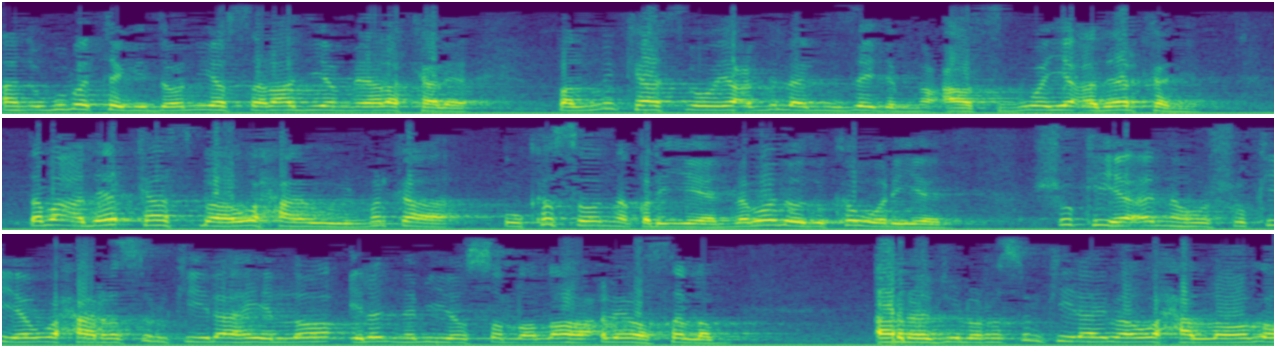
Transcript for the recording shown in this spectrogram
aan uguma tegi doono iyo salaad iyo meelo kale. Bal ninkaas ninkaasba waya cabdillah ibn zayd ibnu caasim weya adeerkani. Daba adeerkaas baa waxa uu markaa uu ka soo naqliyeen labadoodu ka wariyeen shukiya anahu shukiya waxaa rasuulka ilaahay loo ila nabiyi salى اllahu alayh wasalam arajul rasuulka ilaahay baa waxaa looga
